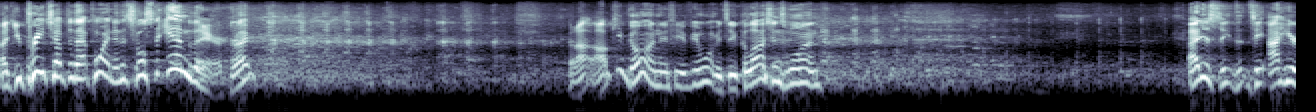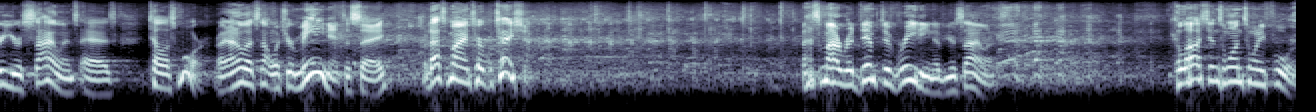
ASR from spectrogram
like you preach up to that point, and it's supposed to end there, right? but I'll, keep going if you, if you want me to. Colossians 1. I just see, I hear your silence as tell us more, right? I know that's not what you're meaning it to say, but that's my interpretation. That's my redemptive reading of your silence. Colossians 1:24.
